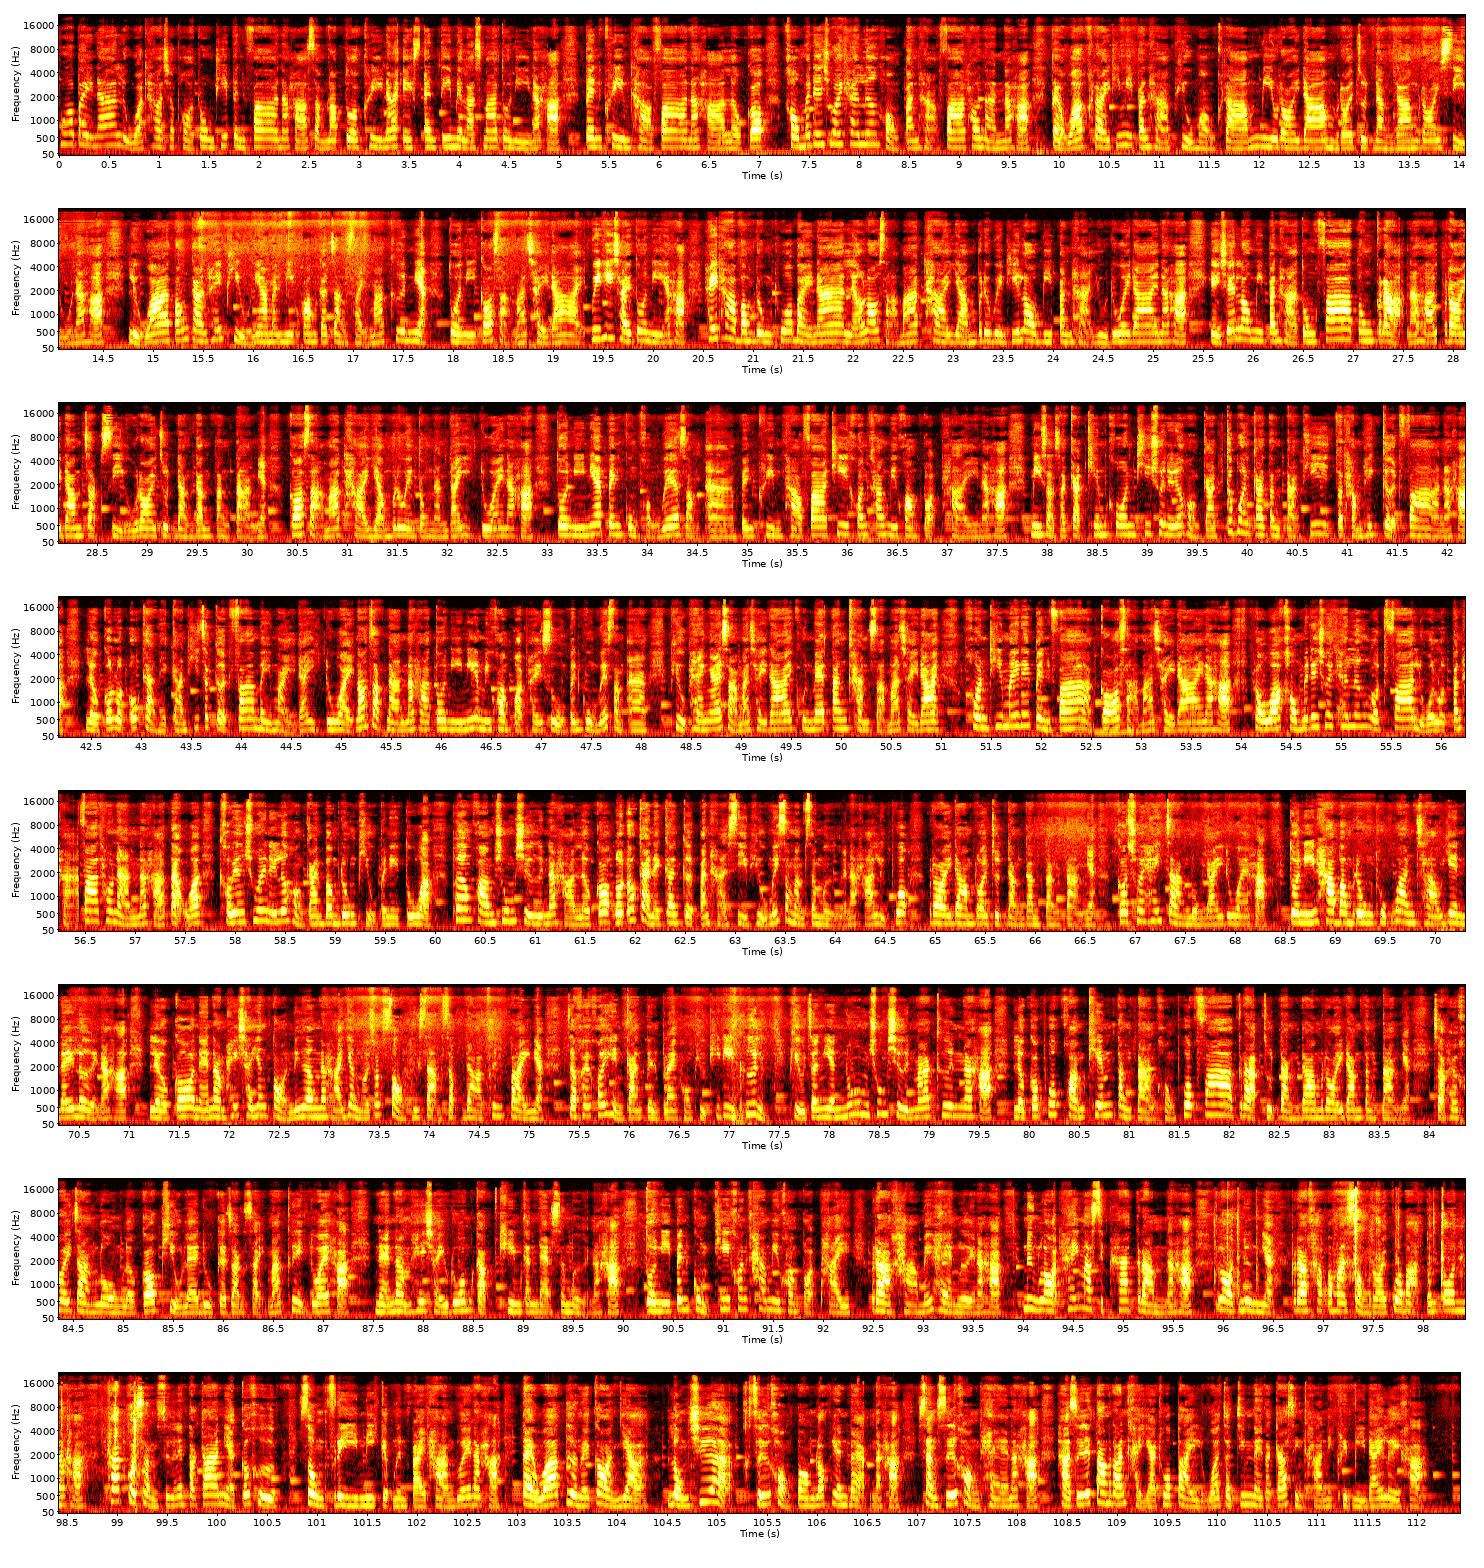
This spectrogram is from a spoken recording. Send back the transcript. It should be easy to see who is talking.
Speaker 1: ทั่วใบหน้าหรือว่าทาเฉพาะตรงที่เป็นฝ้านะคะสำหรับตัวครีน่า X Anti Melasma ตัวนี้นะคะ เป็นครีมทาฝ้านะคะ แล้วก็เขาไม่ได้ช่วยแค่เรื่องของปัญหาฝ้าเท่านั้นนะคะ แต่ว่าใครที่มีปัญหาผิวหมองคล้ำมีรอยดำรอยจุดด่างดำรอยสิวนะคะ หรือว่าต้องการให้ผิวเนี่ยมันมีความกระจ่างใสมากขึ้นเนี่ยตัวนี้ก็สามารถใช้ได้ วิธีใช้ตัวนี้อะค่ะ ให้ทาบำรุงทั่วใบหน้า แล้วเราสามารถทาย้ำบริเวณที่เรามีปัญหาอยู่ด้วยได้นะคะ อย่างเช่นเรามีปัญหาตรงฝ้าตรงกระนะคะ รอยดำจากสิวรอยจุดด่างดำต่างๆเนี่ยก็สามารถทาย้ำบริเวณตรงนั้นได้อีกด้วยนะคะ ตัวนี้เนี่ยเป็นกลุ่มของเวชสำอาง เป็นครีมทาฝ้าที่ค่อนข้างมีความปลอดภัยนะคะ มีสารสกัดเข้มข้นที่ช่วยในเรื่องของการกระบวนการต่างๆ ที่จะทำให้เกิดฝ้านะคะ แล้วก็ลดโอกาสในการที่จะเกิดฝ้าใหม่ ๆ ได้อีกด้วย นอกจากนั้นนะคะ ตัวนี้เนี่ยมีความปลอดภัยสูงเป็นกลุ่มเวชสำอาง ผิวแพ้ง่ายสามารถใช้ได้ คุณแม่ตั้งครรภ์สามารถใช้ได้ คนที่ไม่ได้เป็นฝ้าก็สามารถใช้ได้นะคะ เพราะว่าเขาไม่ได้ช่วยแค่เรื่องลดฝ้า หรือว่าลดปัญหาฝ้าเท่านั้นนะคะ แต่ว่าเขายังช่วยในเรื่องของการบำรุงผิวไปในตัว เพิ่มความชุ่มชื้นนะคะ แล้วก็ลดโอกาสในการเกิดปัญหาสีผิวไม่สม่ำเสมอนะคะ หรือพวกรอยดำรอยจุดด่างดำต่างๆเนี่ยก็ช่วยให้จางลงได้ด้วยค่ะ ตัวนี้ทาบำรุงทุกวันเช้าเย็นได้เลยนะคะ แล้วก็แนะนำให้ใช้อย่างต่อเนื่องนะคะ อย่างน้อยสัก2-3 สัปดาห์ขึ้นไปเนี่ยจะค่อยๆ เห็นการเปลี่ยนแปลงของผิวที่ดีขึ้น ผิวจะเนียนนุ่มชุ่มชื้นมากขึ้นนะคะ แล้วก็พวกความเข้มต่างๆ ของพวกฝ้ากระจุดด่างดำรอยดำต่างๆเนี่ยจะค่อยๆ จางลง แล้วก็ผิวแลดูกระจ่างใสมากขึ้นอีกด้วยค่ะ แนะนำให้ใช้ร่วมกับครีมกันแดดเสมอนะคะ ตัวนี้เป็นกลุ่มที่ค่อนข้างมีความปลอดภัย ราคาไม่แพงเลยนะคะ 1 หลอดให้มา 15 กรัมนะคะ หลอดหนึ่งเนี่ยราคาประมาณ 200 กว่าบาทต้นๆนะคะ ถ้ากดสั่งซื้อในตะกร้าเนี่ยก็คือส่งฟรีมีเก็บเงินปลายทางด้วยนะคะ แต่ว่าเตือนไว้ก่อนอย่าหลงเชื่อซื้อของปลอมลอกเลียนแบบนะคะ สั่งซื้อของแท้นะคะ หาซื้อได้ตามร้านขายยาทั่วไป หรือว่าจะจิ้มในตะกร้าสินค้าในคลิปนี้ได้เลยค่ะ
